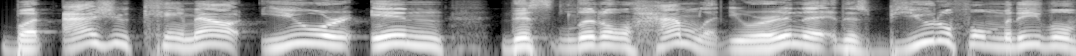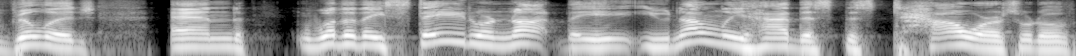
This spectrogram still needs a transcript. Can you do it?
but as you came out, you were in this little hamlet. You were in the, this beautiful medieval village, and whether they stayed or not, they you not only had this this tower sort of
